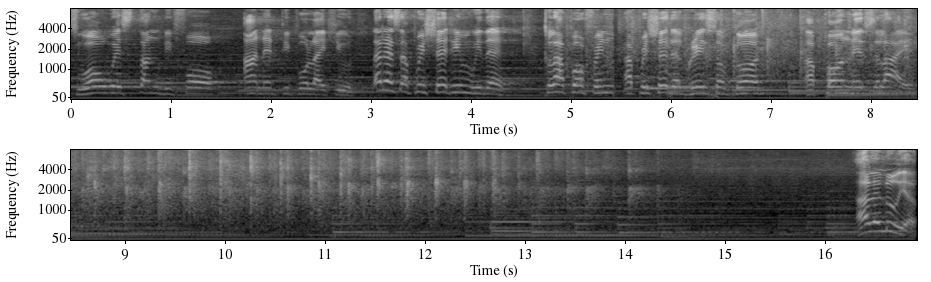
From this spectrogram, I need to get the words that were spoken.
to always stand before honored people like you. Let us appreciate him with a clap offering, appreciate the grace of God upon his life. Hallelujah.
